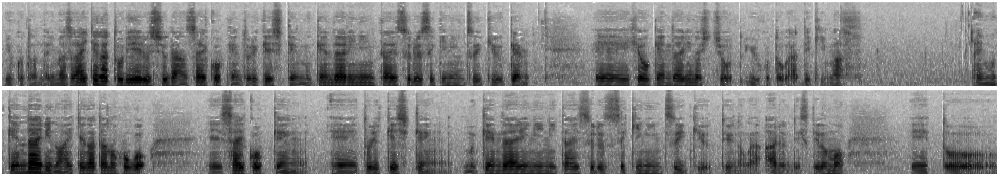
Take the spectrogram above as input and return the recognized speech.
ということになります。相手が取り得る手段催告権取り消し権無権代理人に対する責任追及権、えー、表権代理の主張ということができます、え無権代理の相手方の保護、え催告権えー、取消権無権代理人に対する責任追及というのがあるんですけども、えーと、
